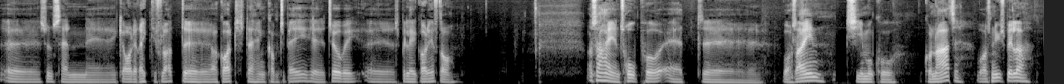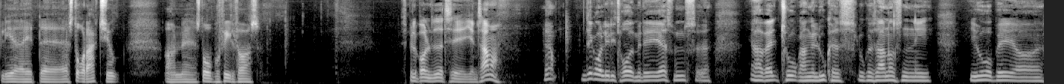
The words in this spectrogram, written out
øh, synes, han øh, gjorde det rigtig flot øh, og godt, da han kom tilbage øh, til OB. Øh, spillede et godt efterår. Og så har jeg en tro på, at øh, vores egen Timo Konate, vores nye spiller, bliver et øh, stort aktiv og en øh, stor profil for os. Spiller bolden videre til Jens Hammer. Ja, det går lidt i tråd med det. Jeg synes, øh, jeg har valgt to gange Lukas, Lukas Andersen i, i OB og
